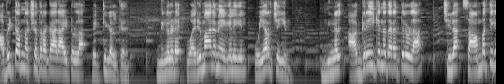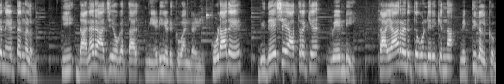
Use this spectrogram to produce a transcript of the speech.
അവിട്ടം നക്ഷത്രക്കാരായിട്ടുള്ള വ്യക്തികൾക്ക് നിങ്ങളുടെ വരുമാന മേഖലയിൽ ഉയർച്ചയും നിങ്ങൾ ആഗ്രഹിക്കുന്ന തരത്തിലുള്ള ചില സാമ്പത്തിക നേട്ടങ്ങളും ഈ ധനരാജയോഗത്താൽ നേടിയെടുക്കുവാൻ കഴിയും. കൂടാതെ വിദേശയാത്രയ്ക്ക് വേണ്ടി തയ്യാറെടുത്തുകൊണ്ടിരിക്കുന്ന വ്യക്തികൾക്കും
